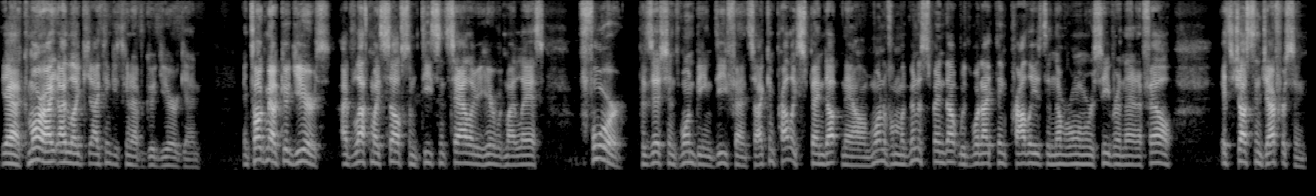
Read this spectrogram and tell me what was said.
yeah, Kamara, I, I like. I think he's going to have a good year again. And talking about good years, I've left myself some decent salary here with my last four positions, one being defense. So I can probably spend up now. And one of them I'm going to spend up with what I think probably is the number one receiver in the NFL. It's Justin Jefferson.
